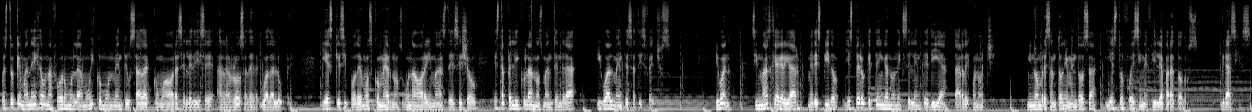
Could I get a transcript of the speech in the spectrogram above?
puesto que maneja una fórmula muy comúnmente usada como ahora se le dice a la Rosa de Guadalupe. Y es que si podemos comernos una hora y más de ese show, esta película nos mantendrá igualmente satisfechos. Y bueno, sin más que agregar, me despido y espero que tengan un excelente día, tarde o noche. Mi nombre es Antonio Mendoza y esto fue Cinefilia para Todos. Gracias.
